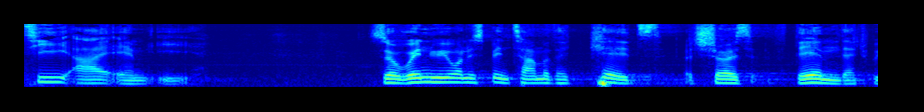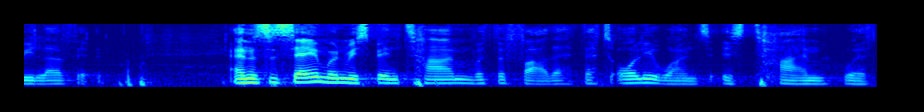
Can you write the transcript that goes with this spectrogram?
T I M E. So when we want to spend time with the kids, it shows them that we love them. And it's the same when we spend time with the Father. That's all He wants is time with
